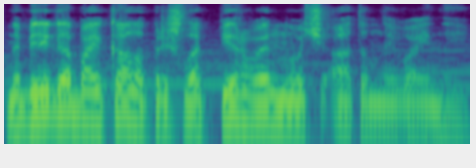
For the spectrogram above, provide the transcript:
На берега Байкала пришла первая ночь атомной войны.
